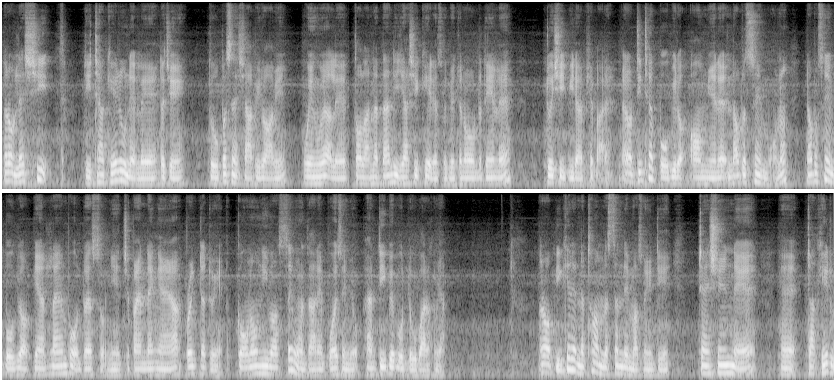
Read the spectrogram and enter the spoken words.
အဲ့တော့လက်ရှိဒီတာခဲရူနဲ့လည်းတစ်ချိန်သူပတ်စံရှာပြီးတော့ပြင်ဝင်ငွေကလည်းဒေါ်လာ2တန်းတိရရှိခဲ့တယ်ဆိုပြီးကျွန်တော်တို့တင်းလည်းတွေ့ရှိပြီးတာဖြစ်ပါတယ်။အဲ့တော့ဒီထက်ပိုပြီးတော့အောင်မြင်တဲ့နောက်တစ်ဆင့်ပေါ့နော်။နောက်တစ်ဆင့်ပို့ပြီးတော့ပြန်လှမ်းဖို့အတွက်ဆိုရင်ဂျပန်နိုင်ငံကပရိသတ်တွေအကုန်လုံးနှီးပါစိတ်ဝင်စားတဲ့ပွဲစဉ်မျိုးဖန်တီးပေးဖို့လိုပါတယ်ခင်ဗျအဲ့တော့ပြီးခဲ့တဲ့2020မှာဆိုရင်ဒီ tension နဲ့ အဲတာကေးတူ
